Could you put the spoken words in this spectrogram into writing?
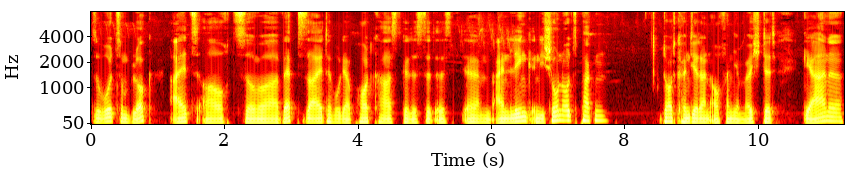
sowohl zum Blog als auch zur Webseite, wo der Podcast gelistet ist, ähm, einen Link in die Shownotes packen. Dort könnt ihr dann auch, wenn ihr möchtet, gerne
